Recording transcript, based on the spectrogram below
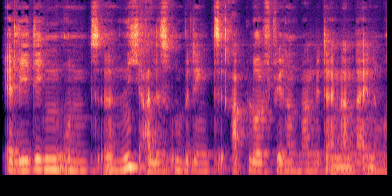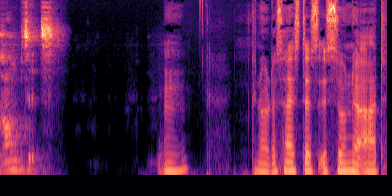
erledigen und äh, nicht alles unbedingt abläuft, während man miteinander in einem Raum sitzt. Mhm. Genau, das heißt, das ist so eine Art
